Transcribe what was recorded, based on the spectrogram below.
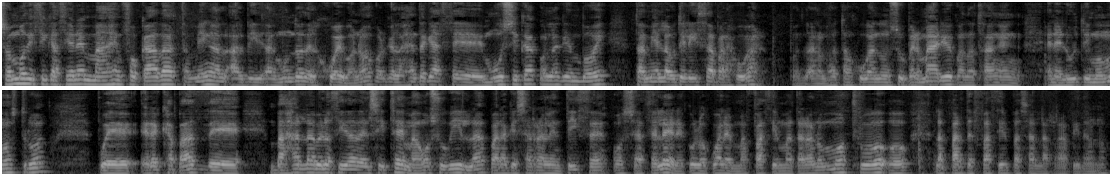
Son modificaciones más enfocadas también al, al, mundo del juego, ¿no? Porque la gente que hace música con la Game Boy también la utiliza para jugar. Pues a lo mejor están jugando un Super Mario y cuando están en, en el último monstruo, pues eres capaz de bajar la velocidad del sistema o subirla para que se ralentice o se acelere, con lo cual es más fácil matar a los monstruos o las partes fácil pasarlas rápido, ¿no?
